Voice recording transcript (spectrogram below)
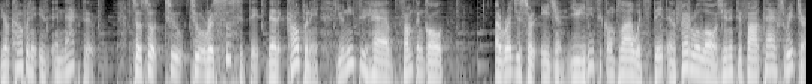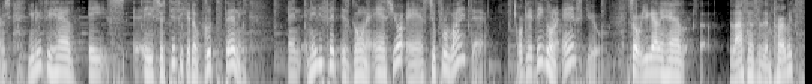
your company is inactive. So so to to resuscitate that company, you need to have something called a registered agent. You need to comply with state and federal laws. You need to file tax returns. You need to have a, a certificate of good standing. And, and Navy Fed is going to ask your ass to provide that. Okay, they're going to ask you. So you got to have uh, licenses and permits,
